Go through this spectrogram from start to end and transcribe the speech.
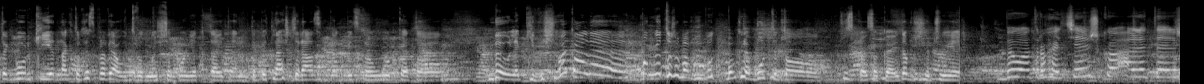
te górki jednak trochę sprawiały trudność, szczególnie tutaj ten, te 15 razy podbiec tą górkę to był lekki wysiłek, ale pomimo to, że mam mokre buty, to wszystko jest okej, dobrze się czuję. Było trochę ciężko, ale też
